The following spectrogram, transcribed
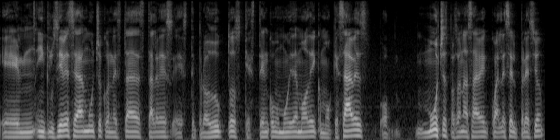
em, inclusive se da mucho con estas tal vez este, productos que estén como muy de moda y como que sabes, o muchas personas saben cuál es el precio,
